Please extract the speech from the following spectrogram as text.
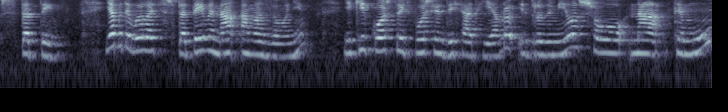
штатив. Я подивилась штативи на Амазоні, які коштують по 60 євро, і зрозуміла, що на тему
